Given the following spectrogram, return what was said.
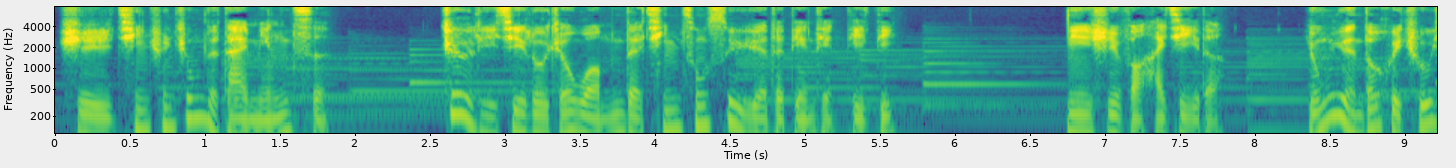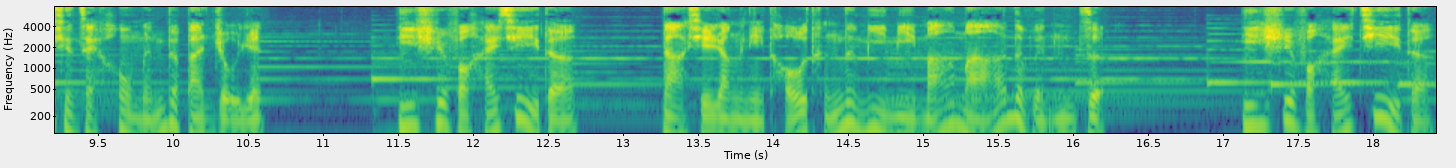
是青春中的代名词。这里记录着我们的青葱岁月的点点滴滴。你是否还记得，永远都会出现在后门的班主任？你是否还记得，那些让你头疼的密密麻麻的文字？你是否还记得，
